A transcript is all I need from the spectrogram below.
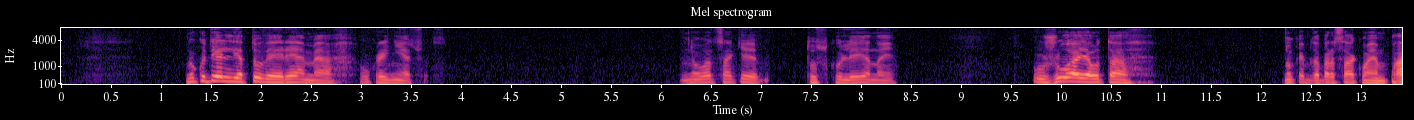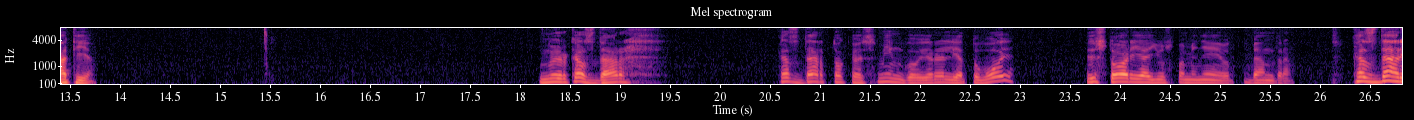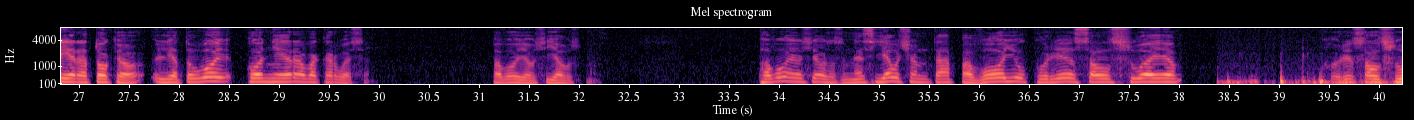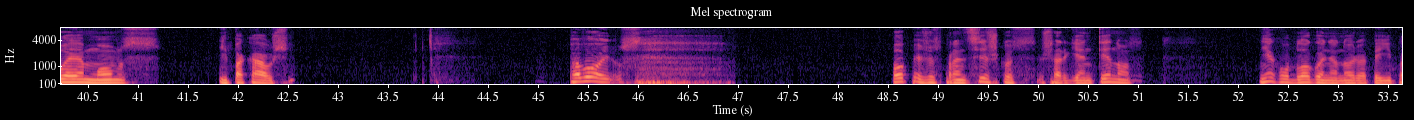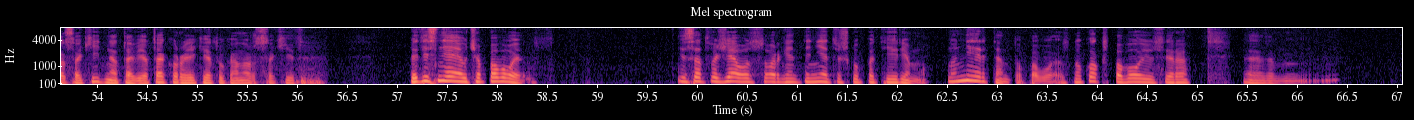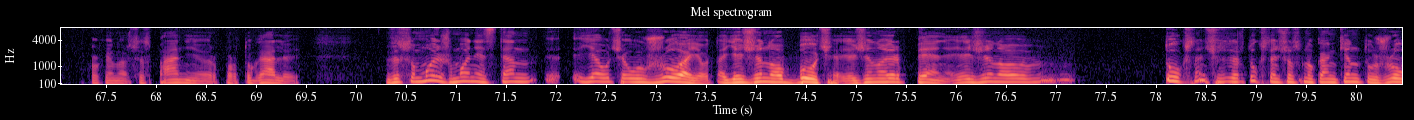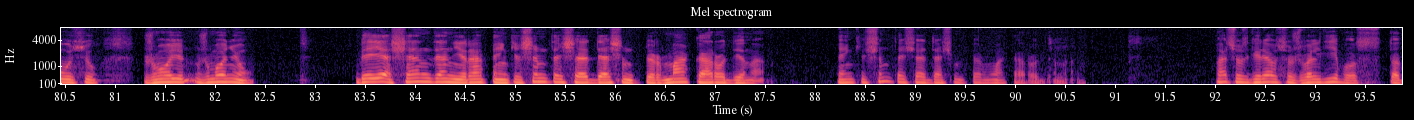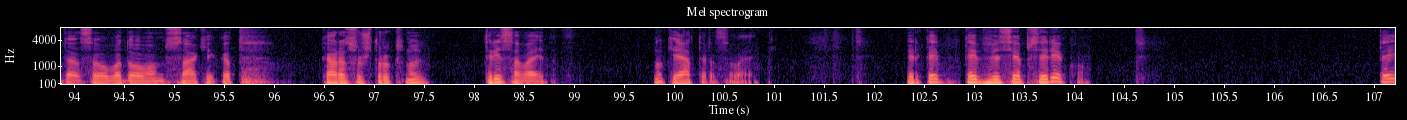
Nu, kodėl lietuviai remia ukrainiečius? Nu, atsakė, tuskulėnai, užuojauta, nu, kaip dabar sako, empatija. Nu ir kas dar? Kas dar tokio esmingo yra Lietuvoje? Istoriją jūs paminėjot bendrą. Kas dar yra tokio Lietuvoje, ko nėra vakaruose? Pavojaus jausmas. Pavojaus jausmas. Mes jaučiam tą pavojų, kuris alsuoja, kuris alsuoja mums į pakaušį. Pavojus. Popiežius Pranciškus iš Argentinos Nieko blogo nenoriu apie jį pasakyti, ne ta vieta, kur reikėtų ką nors sakyti. Bet jis nejaučia pavojaus. Jis atvažiavo su argentinietišku patyrimu. Nu, nėra ten to pavojaus. Nu, koks pavojus yra e, kokio nors Ispanijoje ar Portugalijoje. Visumoje žmonės ten jaučia užuojautą, jie žino bučią, jie žino ir penę, jie žino tūkstančius ir tūkstančius nukankintų žuvusių žmonių. Beje, šiandien yra 561 karo diena. 561 karo diena. Pačios geriausios žvalgybos tada savo vadovams sakė, kad karas užtruks, nu, tris savaitės, nu, keturias savaitės. Ir kaip, kaip visi apsiriko. Tai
